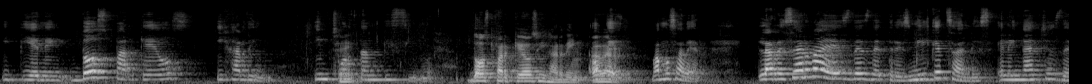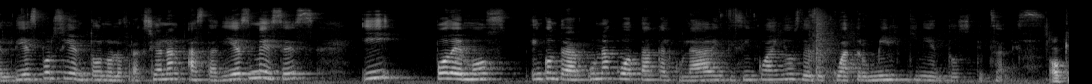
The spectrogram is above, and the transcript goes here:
y tienen dos parqueos y jardín. Importantísimo. Dos parqueos y jardín. A ver. vamos a ver. La reserva es desde 3.000 quetzales, el enganche es del 10%, nos lo fraccionan hasta 10 meses y podemos encontrar una cuota calculada a 25 años desde 4.500 quetzales. Ok.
